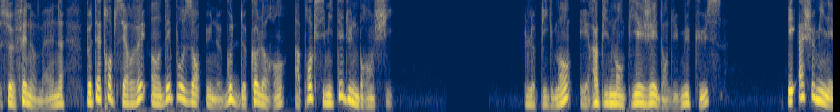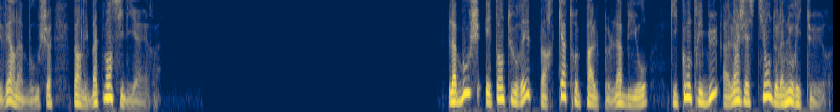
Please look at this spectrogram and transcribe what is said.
Ce phénomène peut être observé en déposant une goutte de colorant à proximité d'une branchie. Le pigment est rapidement piégé dans du mucus et acheminé vers la bouche par les battements ciliaires. La bouche est entourée par quatre palpes labiaux qui contribuent à l'ingestion de la nourriture.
